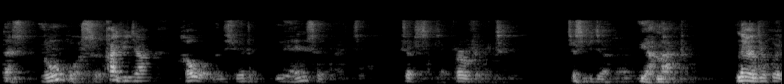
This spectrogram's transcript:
但是如果是汉学家和我们的学者联手来做，这是比较 perfect，这是比较圆满的。那样就会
